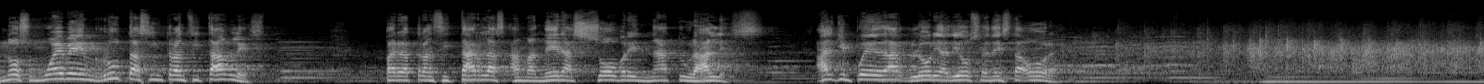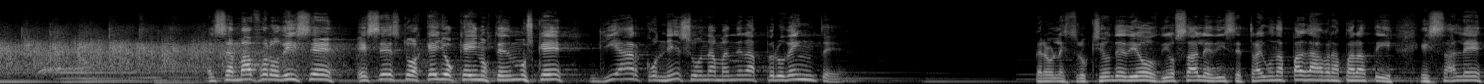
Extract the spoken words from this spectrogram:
nos mueve en rutas intransitables para transitarlas a maneras sobrenaturales. Alguien puede dar gloria a Dios en esta hora. El semáforo dice, es esto, aquello que nos tenemos que guiar con eso de una manera prudente. Pero la instrucción de Dios, Dios sale, dice, traigo una palabra para ti. Y sale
